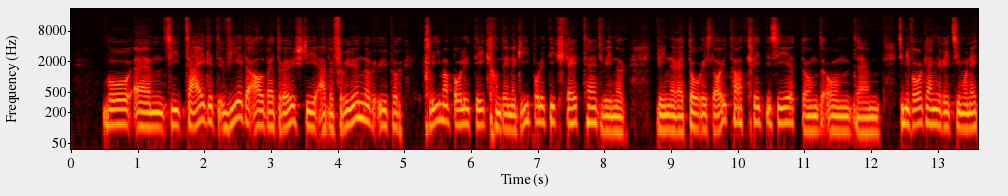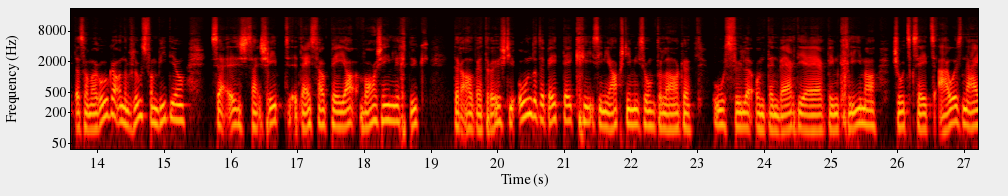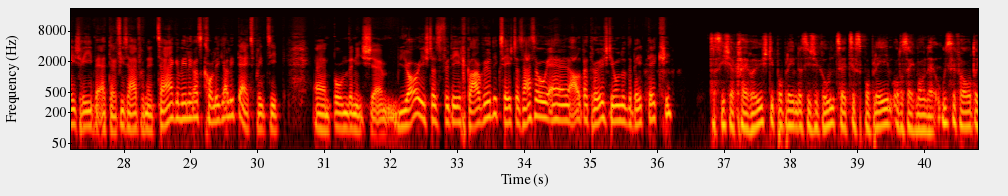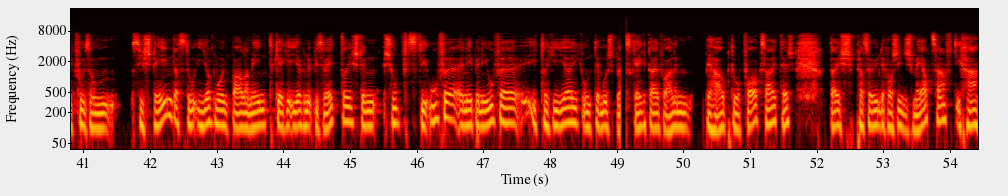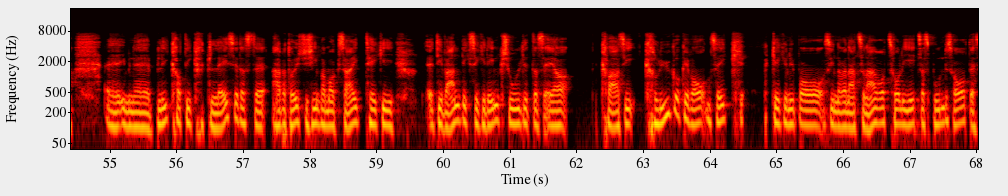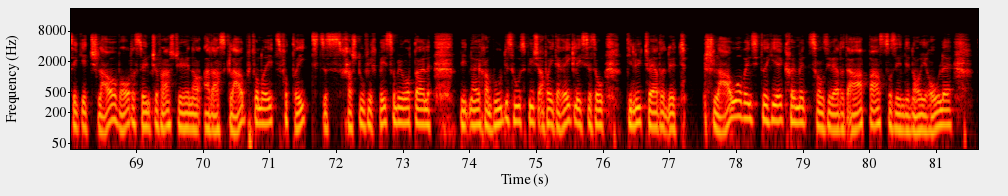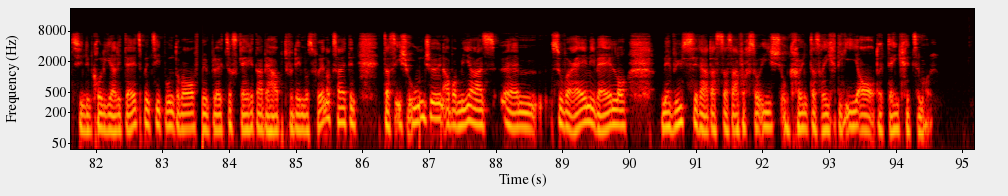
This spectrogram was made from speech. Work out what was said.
wo ähm, sie zeigt, wie der Albert Rösti eben früher über Klimapolitik und Energiepolitik geredet hat, wie er, wie er Doris Leuthard kritisiert und, und ähm, seine Vorgängerin Simonetta Sommaruga. Und am Schluss vom Video schreibt die SVP, ja, wahrscheinlich durch der Albert Rösti unter der Bettdecke seine Abstimmungsunterlagen ausfüllen und dann werde er beim Klimaschutzgesetz auch ein Nein schreiben. Er darf es einfach nicht sagen, weil er als Kollegialitätsprinzip äh, gebunden ist. Ähm, ja, ist das für dich glaubwürdig? Siehst du das auch so, äh, Albert Rösti unter der Bettdecke? Das ist ja kein rösti Problem, das ist ein grundsätzliches Problem oder wir mal eine Herausforderung von einem System, dass du irgendwo im Parlament gegen irgendetwas wetterst, dann schupft es dich auf, eine Ebene auf in die Regierung und dann musst du das Gegenteil vor allem behaupten, was du vorgesagt hast. Da ist persönlich wahrscheinlich schmerzhaft. Ich habe äh, in einem Blickartikel gelesen, dass der Albert Rösti scheinbar mal gesagt hätte, äh, die Wendung sei dem geschuldet, dass er quasi klüger geworden sei gegenüber seiner Nationalratsrolle jetzt als Bundesrat. Er sei jetzt schlauer geworden. Das klingt schon fast, wie wenn er an das glaubt, was er jetzt vertritt. Das kannst du vielleicht besser beurteilen, wie du näher am Bundeshaus bist. Aber in der Regel ist es so, die Leute werden nicht schlauer, wenn sie in die Regierung kommen, sondern sie werden angepasst, sie sind in neue Rolle, sind im Kollegialitätsprinzip unterworfen, wenn plötzlich das Gegenteil behauptet von dem, was sie früher gesagt haben. Das ist unschön, aber wir als ähm, souveräne Wähler, wir wissen ja, dass das einfach so ist und können das richtig einordnen, denke ich jetzt einmal.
